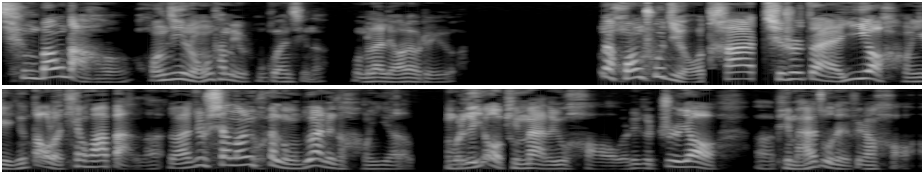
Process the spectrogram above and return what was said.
青帮大亨黄金荣他们有什么关系呢？我们来聊聊这个。那黄楚九他其实在医药行业已经到了天花板了，对吧？就是相当于快垄断这个行业了。我这个药品卖的又好，我这个制药呃品牌做的也非常好，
